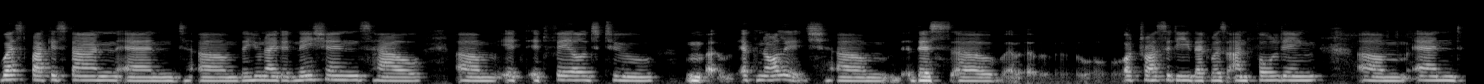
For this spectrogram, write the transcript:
West Pakistan and um, the United Nations, how um, it, it failed to mm, acknowledge um, this uh, atrocity that was unfolding. Um, and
